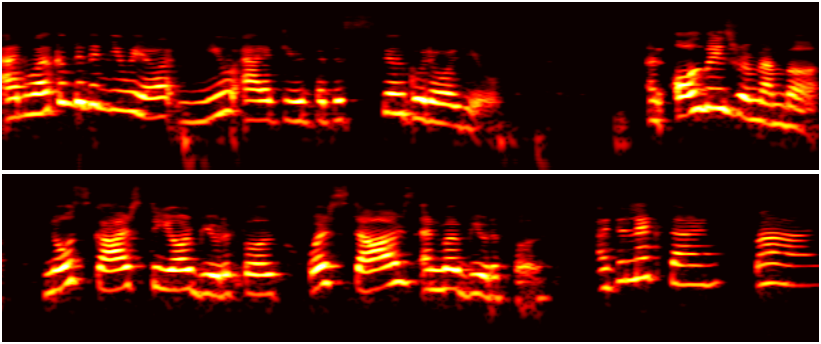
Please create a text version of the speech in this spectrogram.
And welcome to the new year, new attitude, but the still good old you. And always remember no scars to your beautiful. We're stars and we're beautiful. Until next time. Bye.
